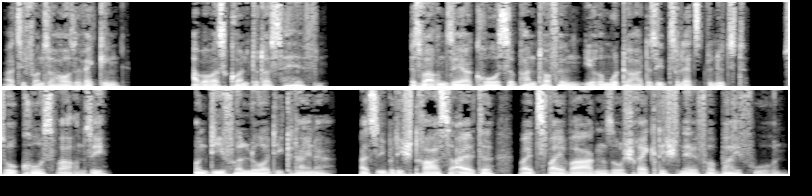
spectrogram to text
als sie von zu Hause wegging, aber was konnte das helfen? Es waren sehr große Pantoffeln, ihre Mutter hatte sie zuletzt benützt, so groß waren sie. Und die verlor die Kleine, als sie über die Straße eilte, weil zwei Wagen so schrecklich schnell vorbeifuhren.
